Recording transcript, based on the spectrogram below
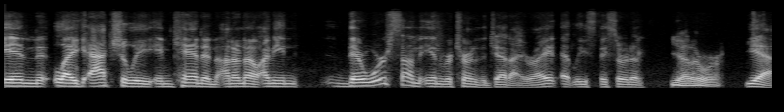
in like actually in canon. I don't know. I mean, there were some in Return of the Jedi, right? At least they sort of Yeah, there were. Yeah.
